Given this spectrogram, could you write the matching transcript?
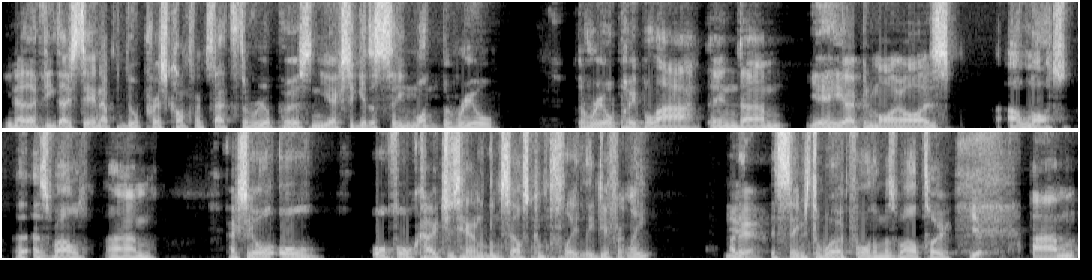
You know, they think they stand up and do a press conference. That's the real person. You actually get to see mm. what the real, the real people are. And, um, yeah, he opened my eyes a lot uh, as well. Um, actually all, all, all four coaches handled themselves completely differently. yeah. It, it, seems to work for them as well too. Yep. Um,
